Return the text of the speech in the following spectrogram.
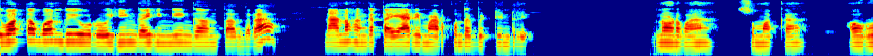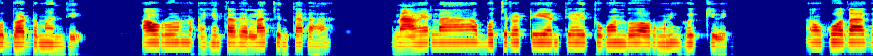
ಇವತ್ತ ಬಂದು ಇವರು ಹಿಂಗೆ ಹಿಂಗೆ ಹಿಂಗೆ ಅಂತಂದ್ರೆ ನಾನು ಹಂಗೆ ತಯಾರಿ ಮಾಡ್ಕೊಂಡ ಬಿಟ್ಟಿನ್ರಿ. ನೋಡವ ಸುಮಕ್ಕ, ಅವರು ದೊಡ್ಡ ಮಂದಿ. ಅವರು ಇಂಥದೆಲ್ಲ ತಿಂತಾರ. ನಾವೆಲ್ಲ ಬುತ್ತಿ ರೊಟ್ಟಿ ಅಂತೇಳಿ ತೊಗೊಂಡು ಅವ್ರ ಮನೆಗೆ ಹೊಕ್ಕಿವಿ. ಹೋದಾಗ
